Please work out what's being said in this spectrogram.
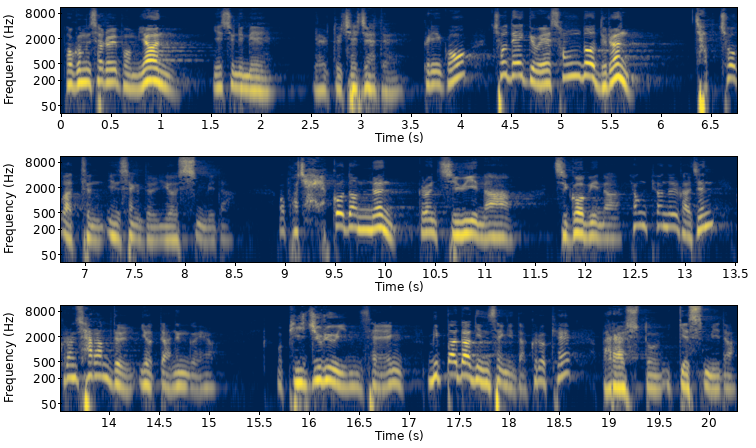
복음서를 보면 예수님의 열두 제자들, 그리고 초대교회 성도들은 잡초 같은 인생들이었습니다. 뭐 보잘 것 없는 그런 지위나 직업이나 형편을 가진 그런 사람들이었다는 거예요. 뭐 비주류 인생, 밑바닥 인생이다. 그렇게 말할 수도 있겠습니다.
